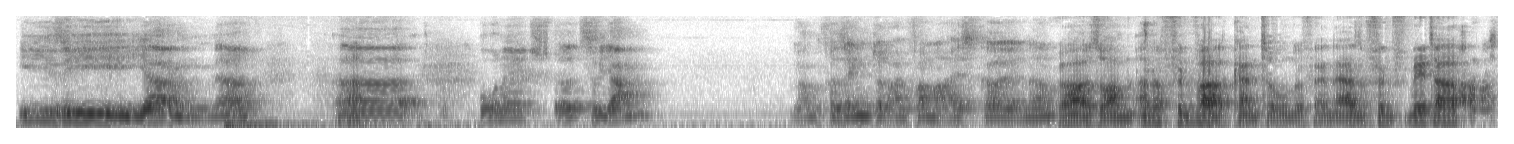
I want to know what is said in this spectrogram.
Easy Young, ne? Äh, Bonic äh, zu Young. Young versenkt das einfach mal eiskalt, ne? Ja, so an, an der Fünferkante ungefähr, ne? Also 5 Meter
